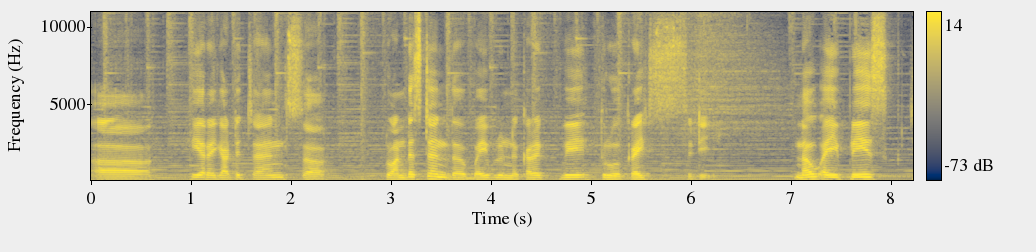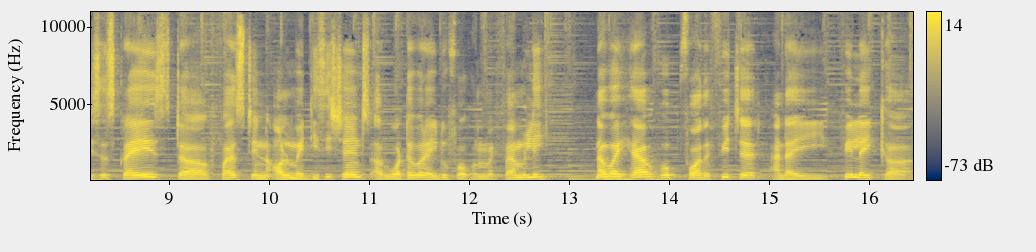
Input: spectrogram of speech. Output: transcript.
uh, here I got a chance uh, to understand the Bible in a correct way through Christ City. Now I place Jesus Christ uh, first in all my decisions or whatever I do for, for, my family. Now I have hope for the future and I feel like uh,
